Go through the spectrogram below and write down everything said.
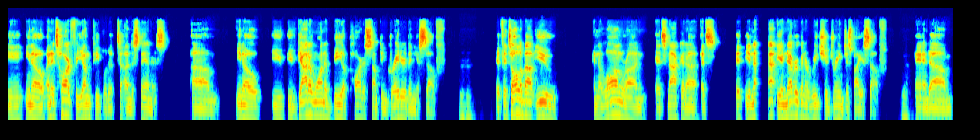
you know, and it's hard for young people to, to understand this. Um, you know, you you've got to want to be a part of something greater than yourself. Mm-hmm. If it's all about you, in the long run, it's not gonna. It's it, you're not. You're never gonna reach your dream just by yourself. Yeah. And um,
